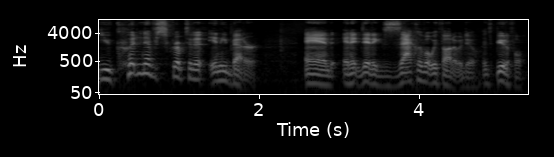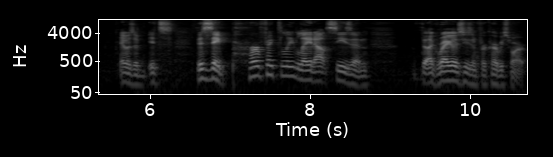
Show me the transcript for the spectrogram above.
you couldn't have scripted it any better, and and it did exactly what we thought it would do. It's beautiful. It was a. It's this is a perfectly laid out season, like regular season for Kirby Smart.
